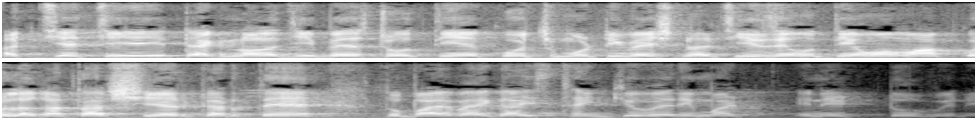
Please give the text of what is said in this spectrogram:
अच्छी अच्छी टेक्नोलॉजी बेस्ड होती हैं, कुछ मोटिवेशनल चीज़ें होती हैं, वो हम आपको लगातार शेयर करते हैं। तो bye bye guys thank you very much in it to win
